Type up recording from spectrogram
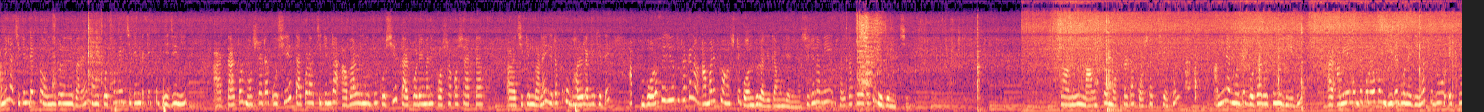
আমি না চিকেনটা একটু অন্য ধরনের বানাই। মানে প্রথমে চিকেনটাকে একটু ভেজে নিই। আর তারপর মশলাটা কষিয়ে, তারপর আর চিকেনটা আবার ওর মধ্যে কষিয়ে, তারপরে মানে কষা কষা একটা চিকেন বানাই, যেটা খুব ভালো লাগে খেতে। বরফে যেহেতু থাকে না, আমার একটু আঁশটে গন্ধ লাগে, কেমন জানি না। সেই জন্য আমি হালকা করে ওটাকে ভেজে নিচ্ছি। তো আমি মাংস, মশলাটা কষাচ্ছি এখন। আমি না এর মধ্যে গোটা রসুনও দিয়ে দিই। আর আমি এর মধ্যে কোনো রকম জিরে ধনে দিই না, শুধু একটু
